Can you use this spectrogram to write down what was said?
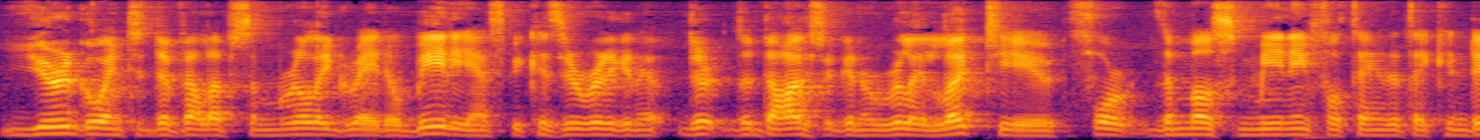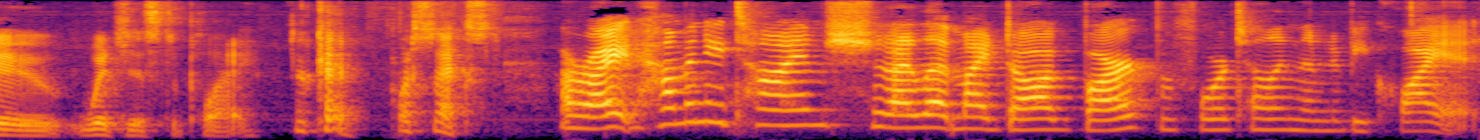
you're going to develop some really great obedience because they're really going to, the dogs are going to really look to you for the most meaningful thing that they can do, which is to play. Okay, what's next? All right, how many times should I let my dog bark before telling them to be quiet?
